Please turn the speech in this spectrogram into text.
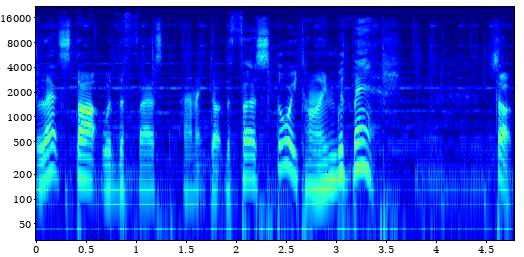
Let's start with the first anecdote, the first story time with Bish. So,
